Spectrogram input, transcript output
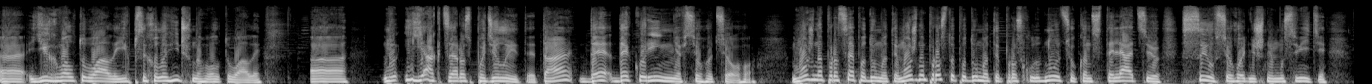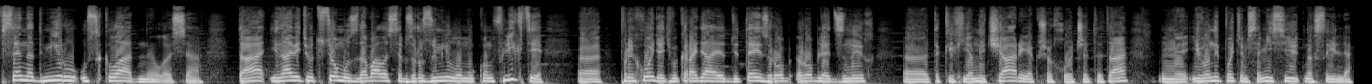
Е, їх гвалтували, їх психологічно гвалтували. Е, Ну і як це розподілити? Та? Де де коріння всього цього? Можна про це подумати, можна просто подумати про складну цю констеляцію сил в сьогоднішньому світі. Все надміру ускладнилося. Та? І навіть от в цьому, здавалося б, зрозумілому конфлікті е, приходять, викрадяють дітей, зроб, роблять з них е, таких яничар, якщо хочете, та? і вони потім самі сіють насилля.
